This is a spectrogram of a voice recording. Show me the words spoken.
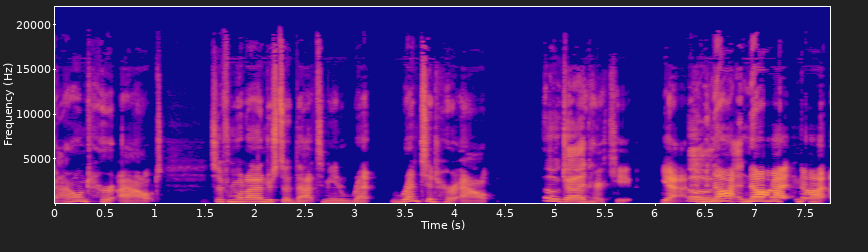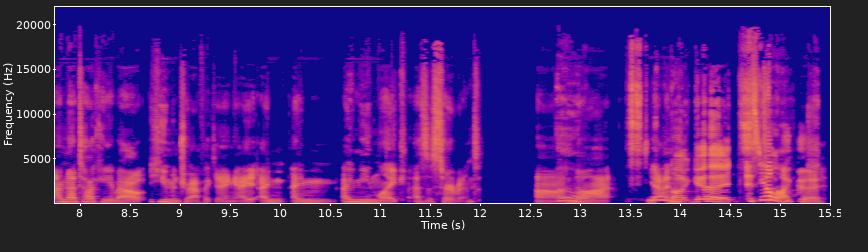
bound her out. So from what I understood, that to mean rent rented her out oh to earn her keep. Yeah, Oh not not not. I'm not talking about human trafficking. I I'm I mean like as a servant. Uh, Oh, not still yeah. not good. It's still Still not good.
